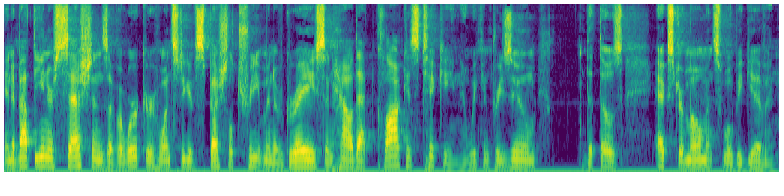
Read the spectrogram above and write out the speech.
and about the intercessions of a worker who wants to give special treatment of grace and how that clock is ticking, and we can presume that those extra moments will be given.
